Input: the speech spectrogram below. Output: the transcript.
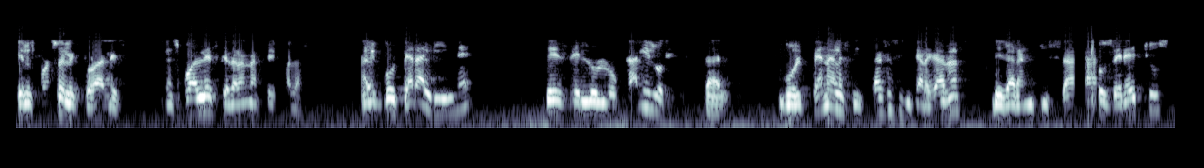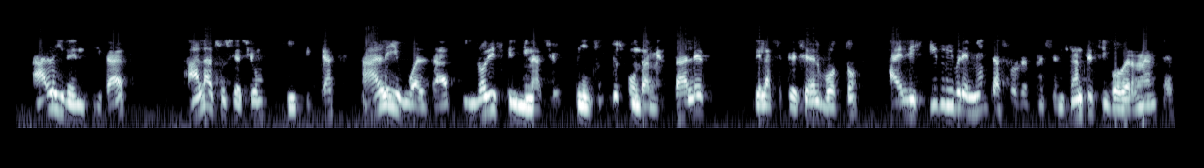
de los procesos electorales, las cuales quedarán acéfalas. Al golpear al INE, desde lo local y lo digital, golpean a las instancias encargadas de garantizar los derechos a la identidad, a la asociación política, a la igualdad y no discriminación, principios fundamentales de la Secretaría del Voto, a elegir libremente a sus representantes y gobernantes,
